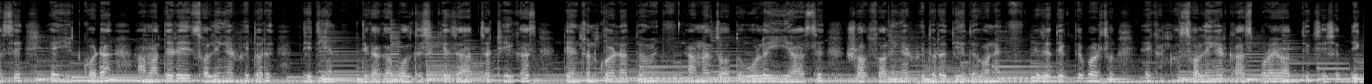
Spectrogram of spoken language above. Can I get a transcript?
আছে, এই ইট কটা আমাদের এই সলিংয়ের ভিতরে দিদিয়েন তো কাকা বলতেছে কি যে আচ্ছা ঠিক আছে, টেনশন করে না তুমি, আমরা যতগুলো ইয়ে আছে, সব সলিংয়ের ভিতরে দিয়ে দেবো না। এই যে দেখতে পারছ, এখানকার সলিংয়ের কাজ পড়ায় অর্ধেক শেষের দিক।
